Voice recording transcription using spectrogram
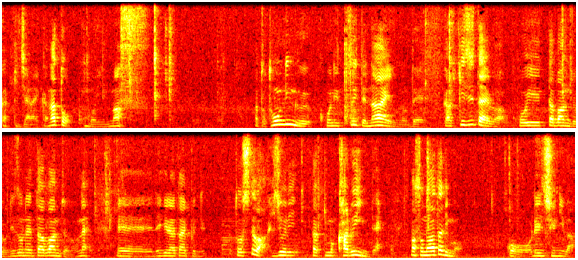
楽器じゃないかなと思います。あとトーンリングここについてないので楽器自体はこういったバンジョーリゾネーターバンジョーのね、えーレギュラータイプにとしては非常に楽器も軽いんで、まあ、そのあたりもこう練習には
